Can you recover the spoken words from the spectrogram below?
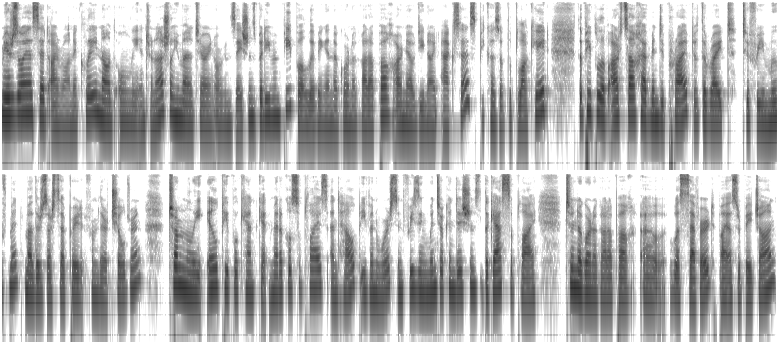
Mirzoyan said ironically, not only international humanitarian organizations, but even people living in Nagorno Karabakh are now denied access because of the blockade. The people of Artsakh have been deprived of the right to free movement. Mothers are separated from their children. Terminally ill people can't get medical supplies and help. Even worse, in freezing winter conditions, the gas supply to Nagorno Karabakh uh, was severed by Azerbaijan.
